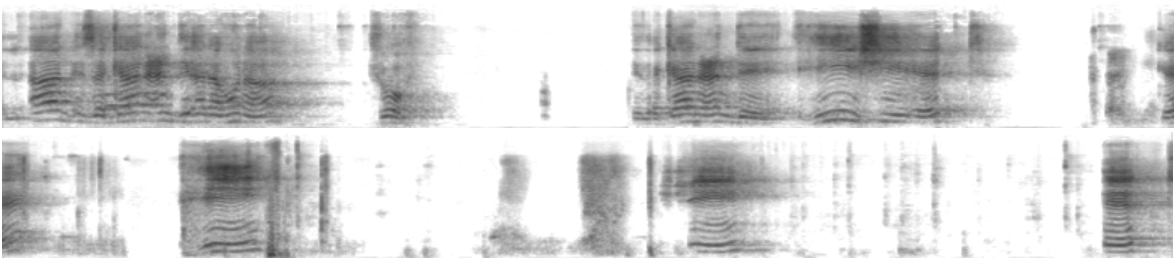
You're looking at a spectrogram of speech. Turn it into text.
الآن إذا كان عندي أنا هنا شوف. إذا كان عندي he she it okay he she it.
